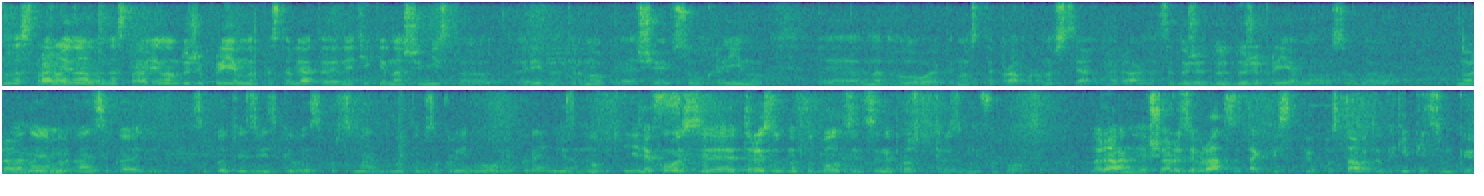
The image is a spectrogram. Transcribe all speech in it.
Ну, насправді, нам, насправді нам дуже приємно представляти не тільки наше місто рідне Тернопіль, а ще й всю Україну. Е, Над головою підносити прапор на стяг нереально. Це дуже, дуже, дуже приємно, особливо. Ну, Мене американці кажуть, запитують, звідки ви спортсмени? Ми там з України, о, Україна, з good, Для когось е, тризуб на футболці це не просто тризуб на футболці. Ну реально, якщо розібратися так, поставити такі підсумки,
